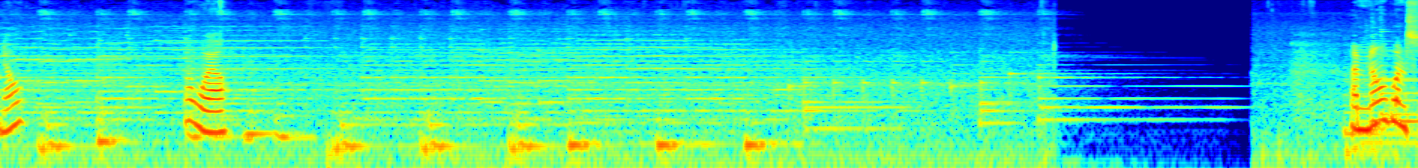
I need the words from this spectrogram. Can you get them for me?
No? Oh well. I'm no one's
